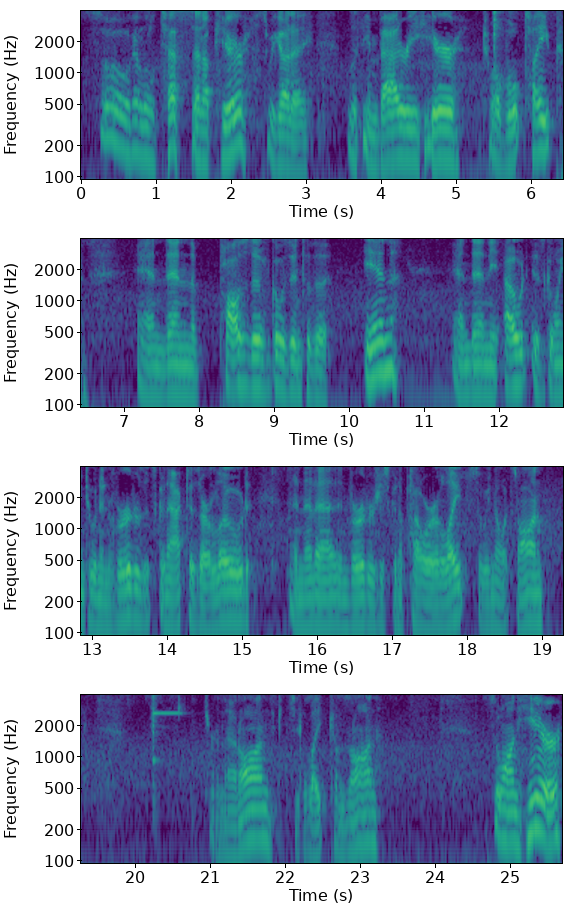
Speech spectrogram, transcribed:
So we got a little test set up here. So we got a lithium battery here, 12 volt type, and then the positive goes into the in, and then the out is going to an inverter that's going to act as our load, and then that inverter is just going to power our lights so we know it's on. Turn that on, you can see the light comes on. So on here,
